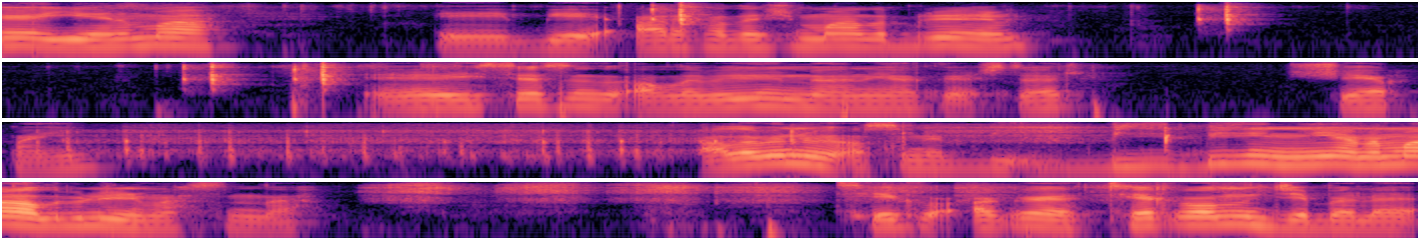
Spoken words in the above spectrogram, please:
yanıma e, bir arkadaşımı alabilirim. E, isterseniz alabilirim yani arkadaşlar. Şey yapmayın. Alabilirim aslında. Bir, bir, birini yanıma alabilirim aslında. Tek, aga, tek olunca böyle.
